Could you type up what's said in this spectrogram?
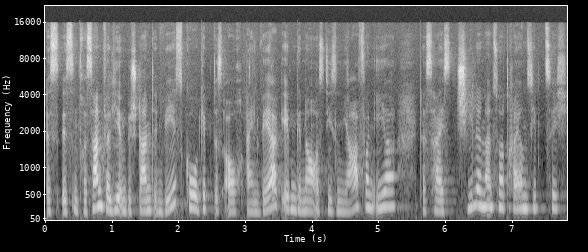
es ist interessant, weil hier im Bestand in Besko gibt es auch ein Werk eben genau aus diesem Jahr von ihr. Das heißt Chile 1973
